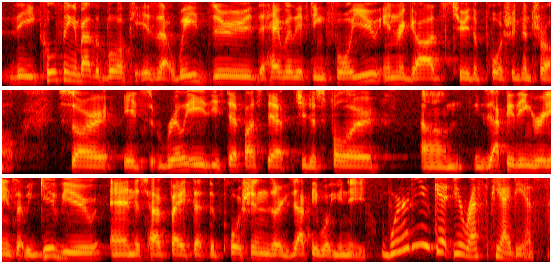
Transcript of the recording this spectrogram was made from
The cool thing about the book is that we do the heavy lifting for you in regards to the portion control. So it's really easy step by step to just follow um, exactly the ingredients that we give you and just have faith that the portions are exactly what you need. Where do you get your recipe ideas?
